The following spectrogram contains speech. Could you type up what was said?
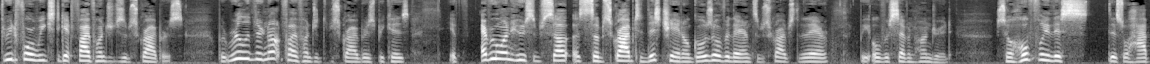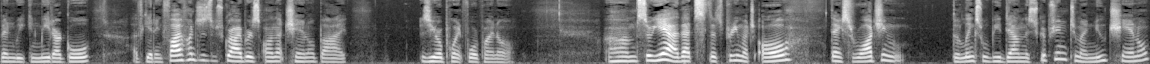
3 to 4 weeks to get 500 subscribers. But really they're not 500 subscribers because if everyone who subs- uh, subscribed to this channel goes over there and subscribes to there, be over 700. So hopefully this this will happen, we can meet our goal of getting 500 subscribers on that channel by 0.4.0. Um, so yeah, that's that's pretty much all. Thanks for watching. The links will be down in the description to my new channel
